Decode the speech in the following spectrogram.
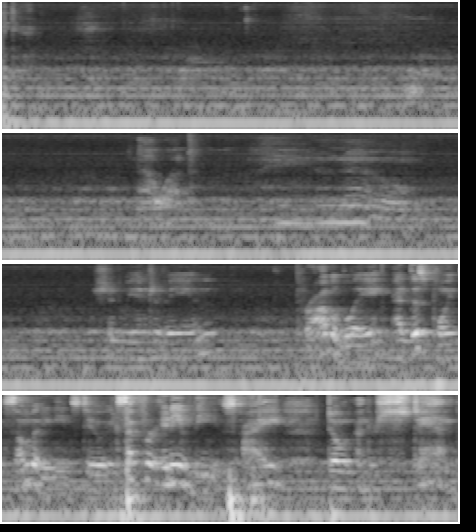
Okay. Now what? I don't know. Should we intervene? Probably. At this point, somebody needs to, except for any of these. I don't understand.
